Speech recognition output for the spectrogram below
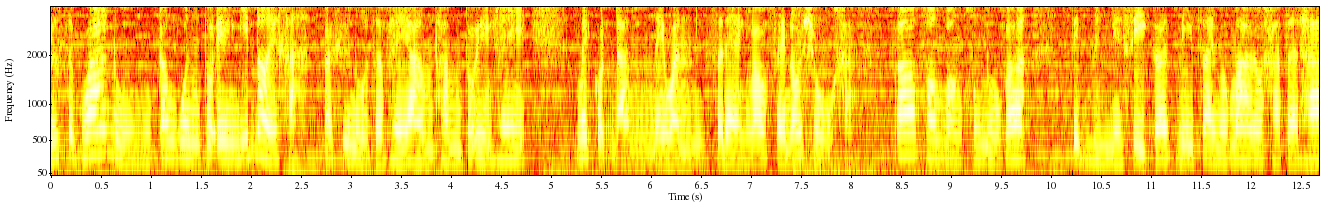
รู้สึกว่าหนูกังวลตัวเองนิดหน่อยค่ะ ก็คือหนูจะพยายามทำตัวเองให้ไม่กดดันในวันแสดงรอบไฟนอลโชว์ค่ะ ก็ความหวังของหนูก็ติดหนึ่งในสี่ก็ดีใจมากๆแล้วค่ะ แต่ถ้า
